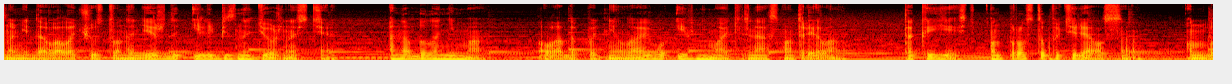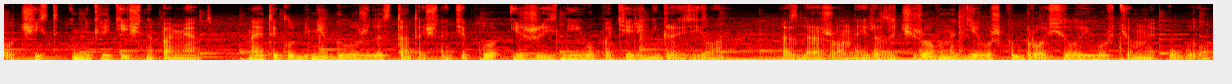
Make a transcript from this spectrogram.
но не давала чувства надежды или безнадежности. Она была нема. Лада подняла его и внимательно осмотрела. Так и есть, он просто потерялся. Он был чист и некритично помят. На этой глубине было уже достаточно тепло, и жизни его потери не грозило. Раздраженная и разочарованная девушка бросила его в темный угол.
